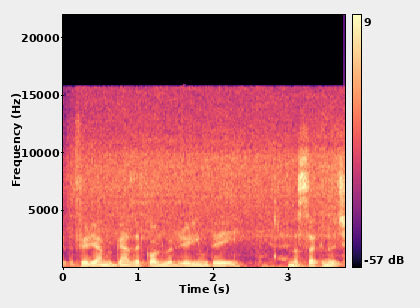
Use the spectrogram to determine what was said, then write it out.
यता फेरि हाम्रो गाजरको हलुवा रेडी हुँदै नसक्नु छ।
